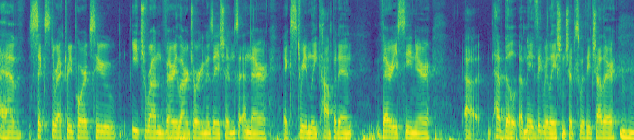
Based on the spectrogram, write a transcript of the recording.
I have six direct reports who each run very large organizations and they're extremely competent, very senior, uh, have built amazing relationships with each other. Mm-hmm.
